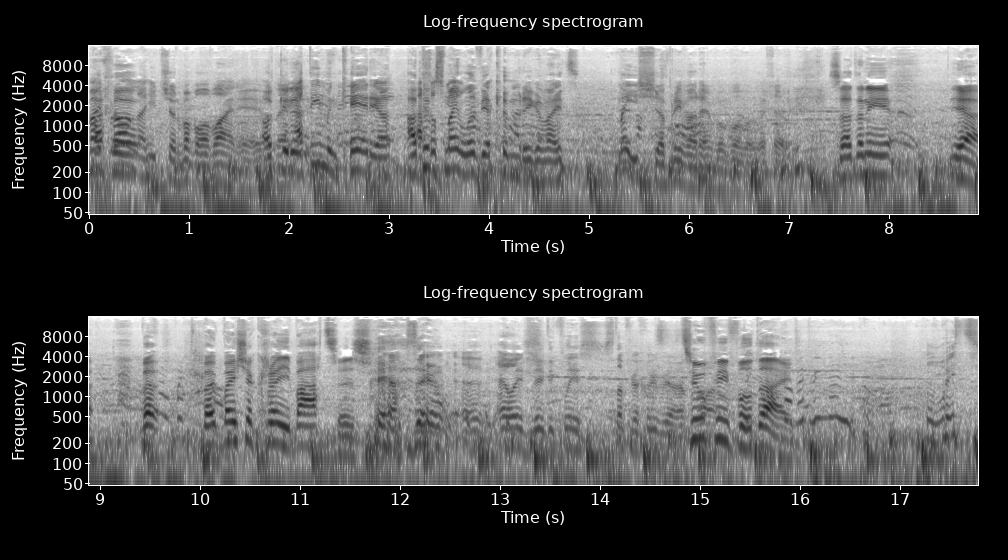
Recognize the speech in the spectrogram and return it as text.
Mae Cron a hitio'r bobl o flaen i. A dim yn cerio, achos mae'n lyfio Cymru gymaint. Mae eisiau brifo'r hen bobl o fechau. So, da ni... Ie. Mae eisiau creu martyrs. Ie, so, uh, Elin, lady, please, stopio chwifio. Two people died. Wait,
